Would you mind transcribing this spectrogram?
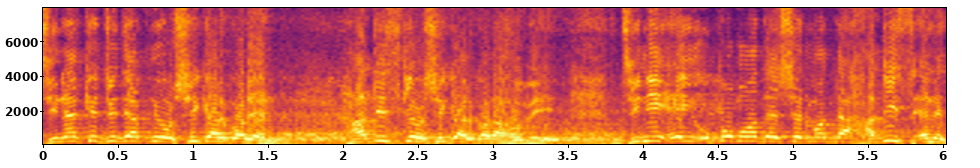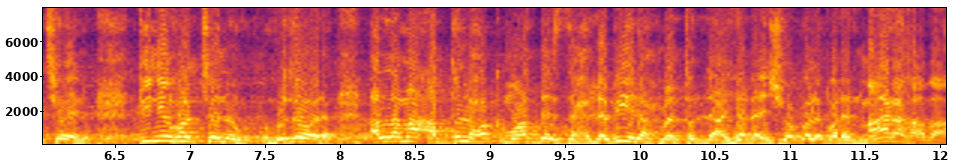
জিনাকে যদি আপনি অস্বীকার করেন, হাদিসকে অস্বীকার করা হবে। যিনি এই উপমহাদেশের মধ্যে হাদিস এনেছেন, তিনি হচ্ছেন হুজুর আল্লামা আব্দুল হক মহাদ্দেস দেহলাবি রহমতুল্লাহ সকলে বলেন মার হাবা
